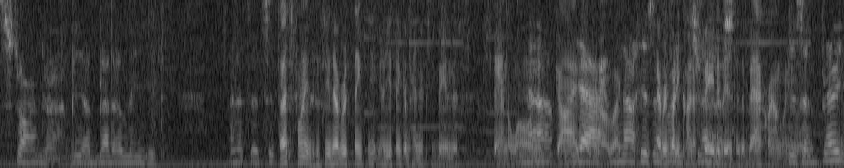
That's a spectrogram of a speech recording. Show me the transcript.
stronger, be a better lead. And it's, it's, it's That's funny because you never think, you know, you think of Hendrix as being this standalone No, guy yeah, that, you know, like no, he's everybody very kind of faded into the background when he He's was. a very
